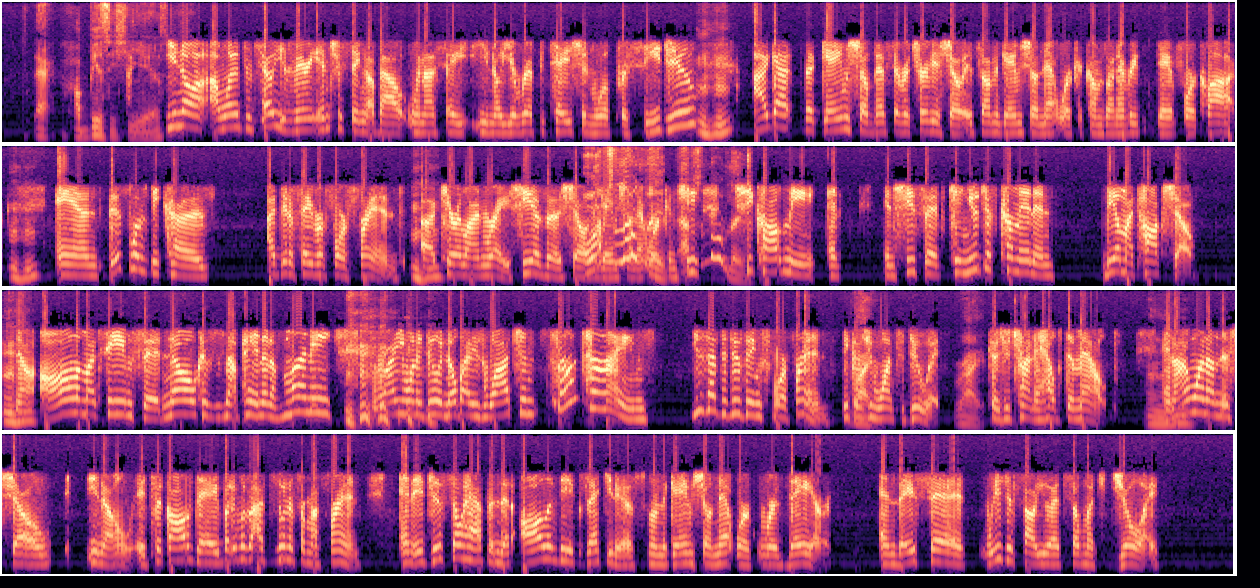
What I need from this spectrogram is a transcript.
how busy she is. You know, I wanted to tell you it's very interesting about when I say you know your reputation will precede you. Mm-hmm. I got the game show Best Ever Trivia Show. It's on the Game Show Network. It comes on every day at four o'clock, mm-hmm. and this was because. I did a favor for a friend, uh, mm-hmm. uh, Caroline Rhea. She has a show oh, on the Game Show Network, and she absolutely. she called me and and she said, "Can you just come in and be on my talk show?" Mm-hmm. Now, all of my team said no because it's not paying enough money. Why you want to do it? Nobody's watching. Sometimes you just have to do things for a friend because right. you want to do it, right? Because you're trying to help them out. Mm-hmm. And I went on this show. You know, it took all day, but it was I was doing it for my friend, and it just so happened that all of the executives from the Game Show Network were there, and they said, "We just saw you had so much joy."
